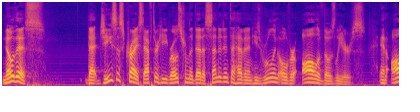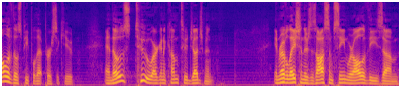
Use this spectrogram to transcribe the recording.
Know this that Jesus Christ, after he rose from the dead, ascended into heaven, and he's ruling over all of those leaders and all of those people that persecute. And those two are going to come to judgment. In Revelation, there's this awesome scene where all of these, um,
